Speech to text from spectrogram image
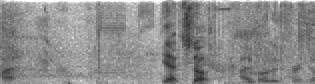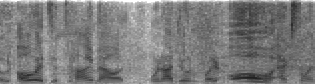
I, Yeah, still. I voted for no. Oh, it's a timeout. We're not doing player. Oh, excellent.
